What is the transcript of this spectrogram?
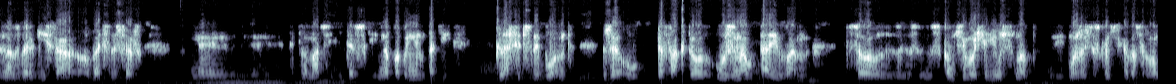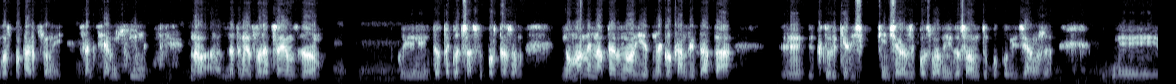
Landsbergisa, obecny szef dyplomacji litewskiej, no popełnił taki klasyczny błąd, że de facto uznał Tajwan, co skończyło się już, no, może się skończyć katastrofą gospodarczą i sankcjami Chin. No, natomiast wracając do, do tego czasu, powtarzam, no mamy na pewno jednego kandydata, Y, który kiedyś pięć razy pozwał mnie do sądu, bo powiedziałem, że y,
